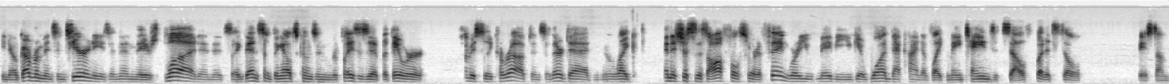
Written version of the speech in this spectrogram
you know governments and tyrannies and then there's blood and it's like then something else comes and replaces it but they were obviously corrupt and so they're dead and like and it's just this awful sort of thing where you maybe you get one that kind of like maintains itself but it's still based on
